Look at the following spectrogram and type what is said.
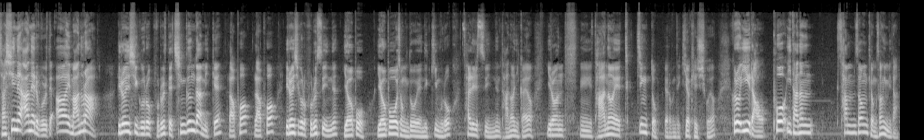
자신의 아내를 부를 때 아이 마누라 이런 식으로 부를 때 친근감 있게 라포 라포 이런 식으로 부를 수 있는 여보 여보 정도의 느낌으로 살릴 수 있는 단어니까요. 이런 에, 단어의 특징도 여러분들 기억해 주시고요. 그리고 이 라오 포 이 단어는 삼성 경성입니다.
